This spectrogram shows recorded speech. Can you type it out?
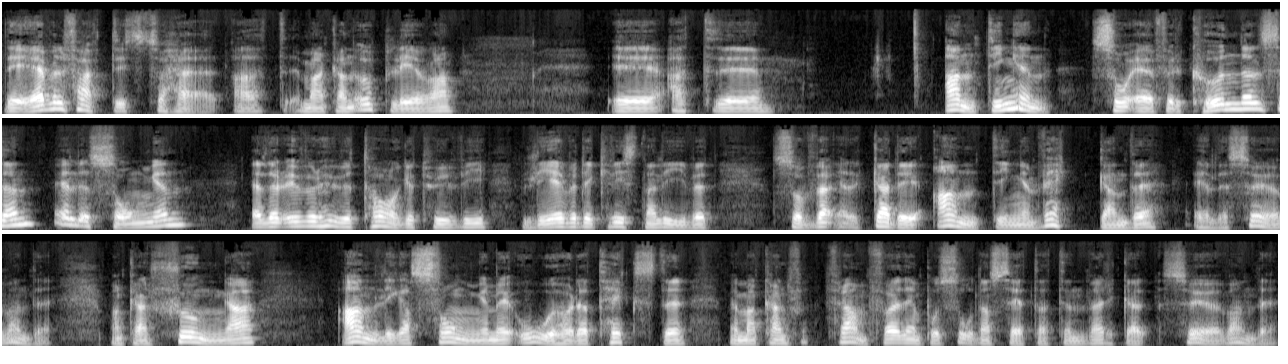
Det är väl faktiskt så här att man kan uppleva eh, att eh, antingen så är förkunnelsen eller sången eller överhuvudtaget hur vi lever det kristna livet så verkar det antingen väckande eller sövande. Man kan sjunga andliga sånger med oerhörda texter men man kan framföra den på ett sådant sätt att den verkar sövande.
